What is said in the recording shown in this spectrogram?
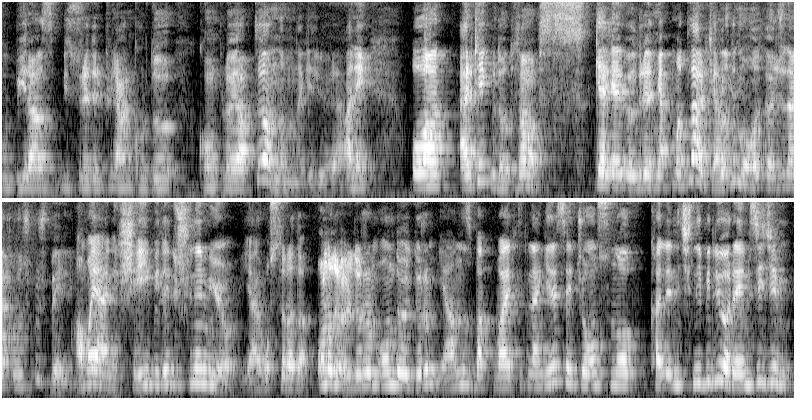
bu biraz bir süredir plan kurduğu komplo yaptığı anlamına geliyor ya. Hani o an erkek mi doğdu tamam gel gel öldürelim yapmadılar ki anladın mı? O önceden konuşmuş belli. Ama yani şeyi bile düşünemiyor. Yani o sırada onu da öldürürüm, onu da öldürürüm. Yalnız bak Wildling'den gelirse Jon Snow kalenin içini biliyor. Remzicim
